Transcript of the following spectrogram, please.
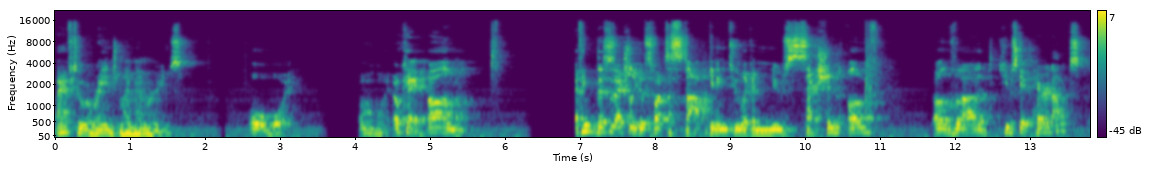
I have to arrange my memories. Oh boy. Oh boy. Okay. Um I think this is actually a good spot to stop getting into like a new section of of uh Cube Escape Paradox.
